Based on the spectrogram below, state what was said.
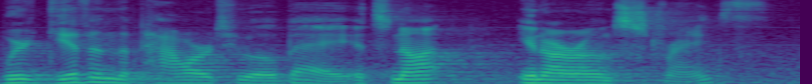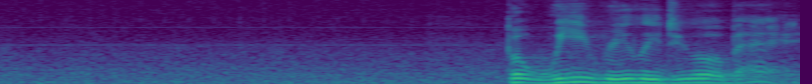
We're given the power to obey. It's not in our own strength, but we really do obey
